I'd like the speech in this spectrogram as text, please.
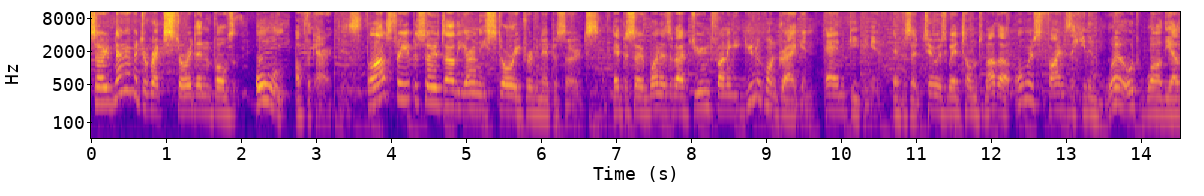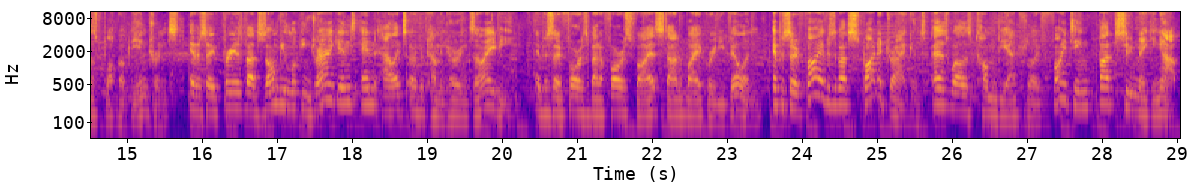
So none of a direct story that involves all of the characters. The last three episodes are the only story driven episodes. Episode 1 is about June finding a unicorn dragon and keeping it. Episode 2 is where Tom's mother almost finds the hidden world while the others block up the entrance. Episode 3 is about zombie looking dragons and Alex overcoming her anxiety. Episode 4 is about a forest fire started by a greedy villain. Episode 5 is about spider dragons, as well as Tom and D'Angelo fighting, but soon making up.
